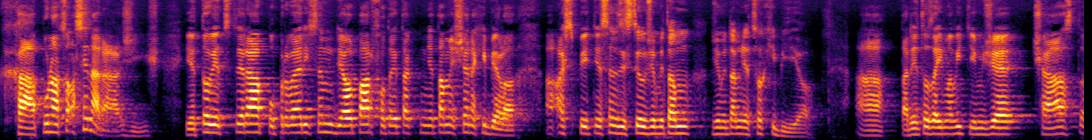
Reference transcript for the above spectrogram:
chápu, na co asi narážíš. Je to věc, která poprvé, když jsem dělal pár fotek, tak mě tam ještě nechyběla. A až zpětně jsem zjistil, že mi tam, že mi tam něco chybí. Jo. A tady je to zajímavé tím, že část uh,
